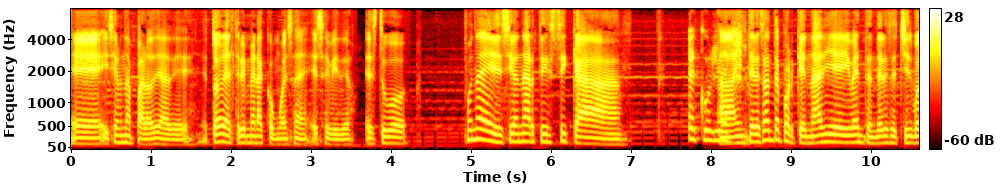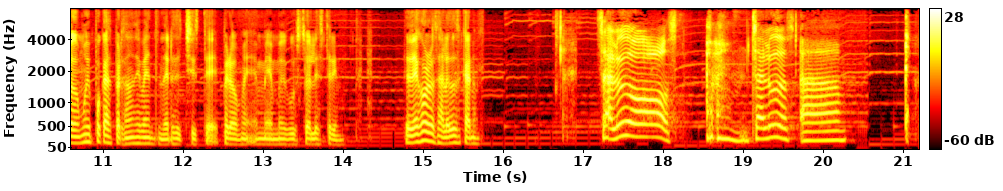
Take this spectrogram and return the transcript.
eh, hicieron una parodia de. Todo el stream era como esa, ese video. Estuvo. Fue una edición artística Peculiar. ah, interesante porque nadie iba a entender ese chiste. Bueno, muy pocas personas iban a entender ese chiste, pero me, me- me gustó el stream. Te dejo los saludos, Caro. Saludos. Saludos a.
